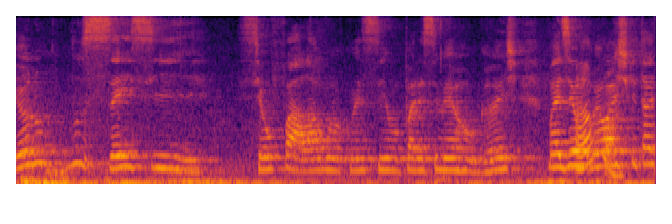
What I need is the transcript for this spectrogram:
eu não, não sei se, se eu falar alguma coisa assim, eu vou parecer meio arrogante, mas eu, Ah, eu pô. acho que tá.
